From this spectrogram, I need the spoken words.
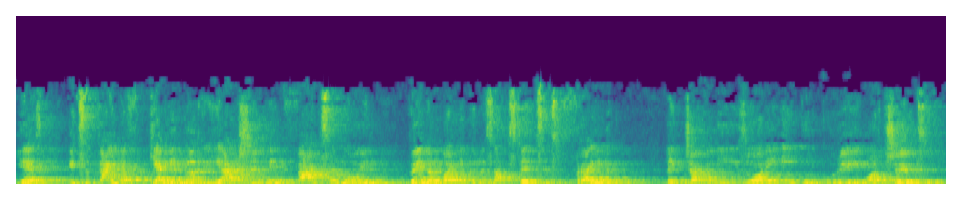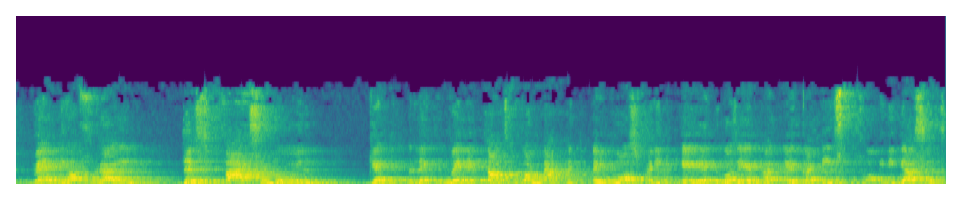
Yes, it's a kind of chemical reaction in fats and oil when a particular substance is fried like chutneys or any kurkure or chips when they are fried, this fats and oil get like when it comes in contact with atmospheric air because air, uh, air contains so many gases.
